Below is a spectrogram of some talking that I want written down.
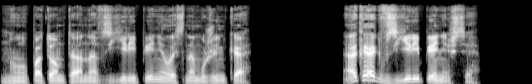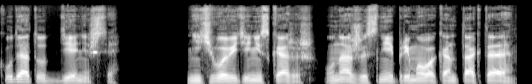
Ну, потом-то она взъерепенилась на муженька. А как взъерепенишься? Куда тут денешься? Ничего ведь и не скажешь. У нас же с ней прямого контакта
